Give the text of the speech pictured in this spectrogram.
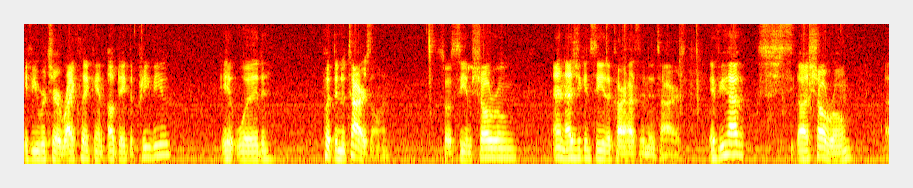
if you were to right click and update the preview, it would put the new tires on. So CM showroom, and as you can see, the car has the new tires. If you have a showroom, uh,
